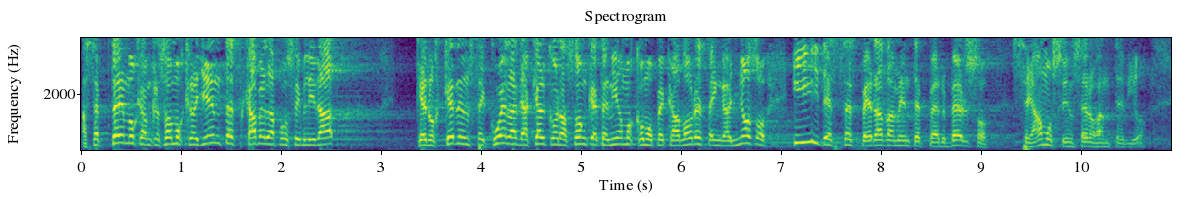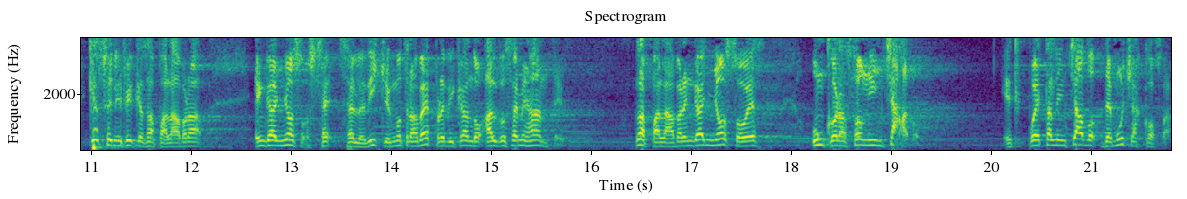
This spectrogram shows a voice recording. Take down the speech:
Aceptemos que aunque somos creyentes, cabe la posibilidad que nos queden secuelas de aquel corazón que teníamos como pecadores engañosos y desesperadamente perversos. Seamos sinceros ante Dios. ¿Qué significa esa palabra engañoso? Se, se lo he dicho en otra vez predicando algo semejante. La palabra engañoso es un corazón hinchado. Puede estar hinchado de muchas cosas.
